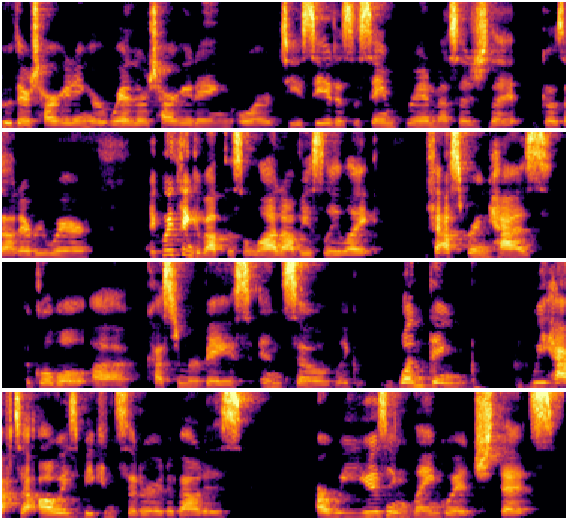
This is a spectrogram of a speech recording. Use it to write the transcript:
who they're targeting or where they're targeting? Or do you see it as the same brand message that goes out everywhere? Like we think about this a lot obviously like fastspring has a global uh, customer base and so like one thing we have to always be considerate about is are we using language that's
